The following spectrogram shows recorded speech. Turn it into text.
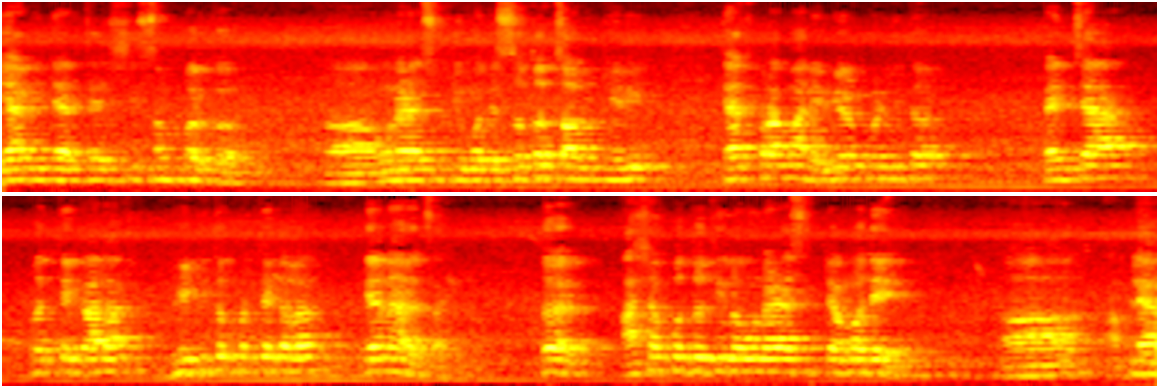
या विद्यार्थ्यांशी संपर्क उन्हाळ्या सुट्टीमध्ये सतत चालू ठेवी. त्याचप्रमाणे वेळ पडली तर त्यांच्या प्रत्येकाला भेटी तर प्रत्येकाला देणारच आहे. तर अशा पद्धतीनं उन्हाळ्या सुट्ट्यामध्ये आपल्या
